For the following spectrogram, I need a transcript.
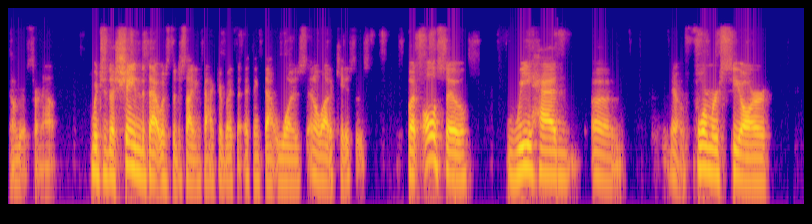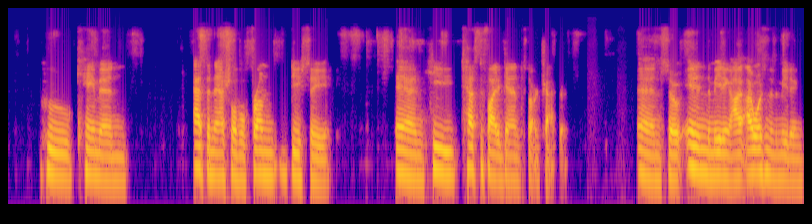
delegates turn out, which is a shame that that was the deciding factor. But I think that was in a lot of cases. But also, we had uh, you know former CR who came in at the national level from DC, and he testified against our chapter. And so in the meeting, I, I wasn't in the meeting,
